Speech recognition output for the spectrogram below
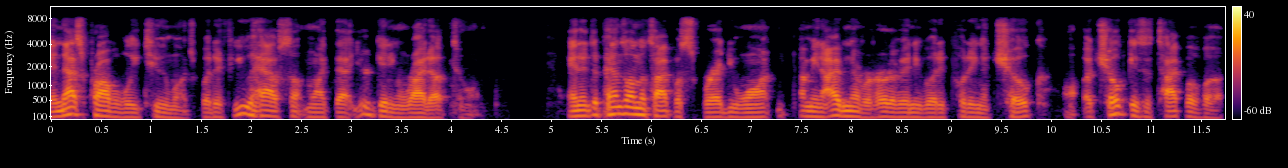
And that's probably too much. But if you have something like that, you're getting right up to them. And it depends on the type of spread you want. I mean, I've never heard of anybody putting a choke A choke is a type of a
